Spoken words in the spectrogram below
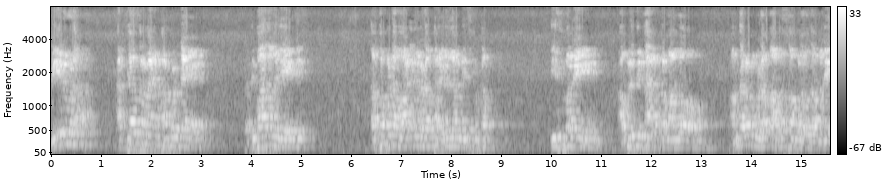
మీరు కూడా అత్యవసరమైన పనులుంటే ప్రతిపాదనలు చేయండి. తప్పకుండా వాటిని కూడా పరిగణలో తీసుకుంటాం. తీసుకొని అభివృద్ధి కార్యక్రమాల్లో అందరం కూడా భాగస్వాములు అవుదామని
